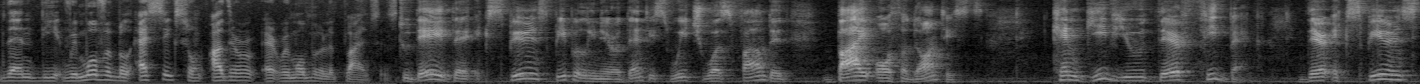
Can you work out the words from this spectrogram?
than the removable Essix or other uh, removable appliances. Today, the experienced people in Aerodentis, which was founded by orthodontists, can give you their feedback, their experience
